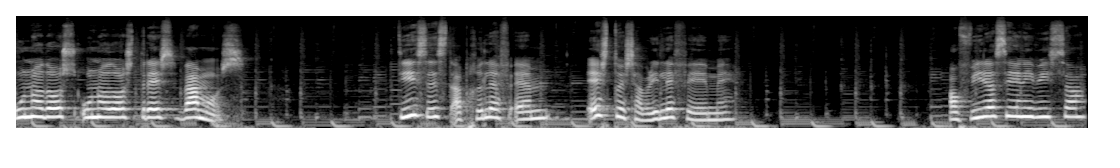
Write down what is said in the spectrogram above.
1, 2, 1, 2, 3, vamos. Dies ist April FM, esto es Abril FM. Auf Wiedersehen Ibiza,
